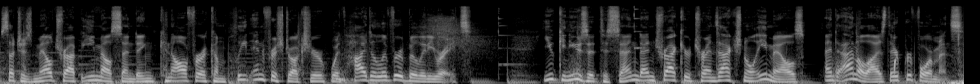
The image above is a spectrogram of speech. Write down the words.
such as Mailtrap Email Sending, can offer a complete infrastructure with high deliverability rates you can use it to send and track your transactional emails and analyze their performance.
